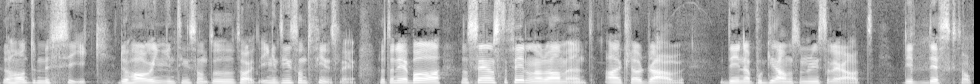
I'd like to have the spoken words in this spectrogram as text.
du har inte musik, du har ingenting sånt överhuvudtaget. Ingenting sånt finns längre. Utan det är bara de senaste filerna du har använt, iCloud Drive, dina program som du installerat, ditt desktop.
